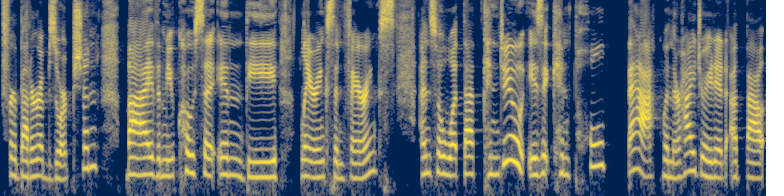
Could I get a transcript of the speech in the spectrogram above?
for better absorption by the mucosa in the larynx and pharynx. And so what that can do is it can pull back when they're hydrated about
